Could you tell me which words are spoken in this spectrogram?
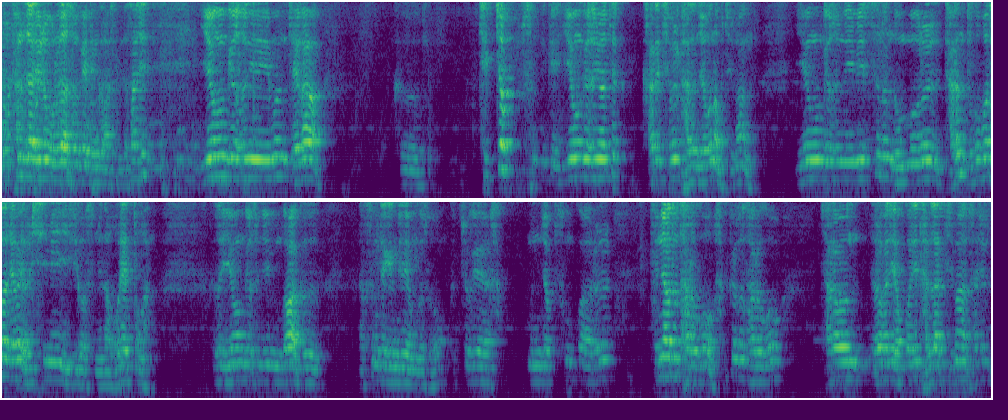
높은 자리로 올라서게 된 것 같습니다. 사실 이영원 교수님은 제가 그 직접 이렇게 이영원 교수님한테 가르침을 받은 적은 없지만 이영훈 교수님이 쓰는 논문을 다른 누구보다 제가 열심히 읽었습니다. 오랫동안. 그래서 이영훈 교수님과 그 낙성대경제연구소 그쪽의 학문적 성과를 분야도 다르고 학교도 다르고 자라온 여러 가지 여건이 달랐지만 사실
